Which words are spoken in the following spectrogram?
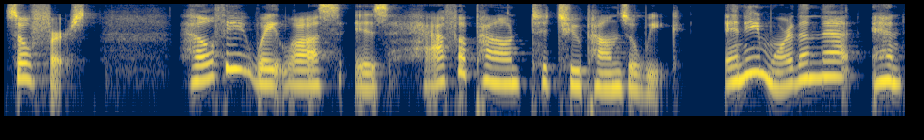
So, first, healthy weight loss is half a pound to two pounds a week. Any more than that, and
